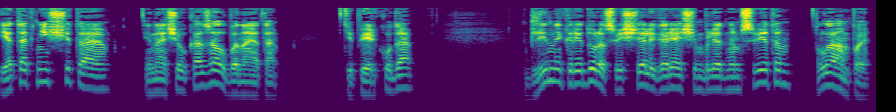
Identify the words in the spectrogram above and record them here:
«Я так не считаю, иначе указал бы на это». «Теперь куда?» Длинный коридор освещали горящим бледным светом лампы,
